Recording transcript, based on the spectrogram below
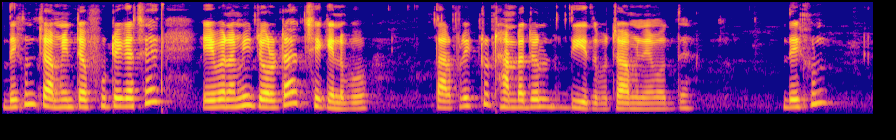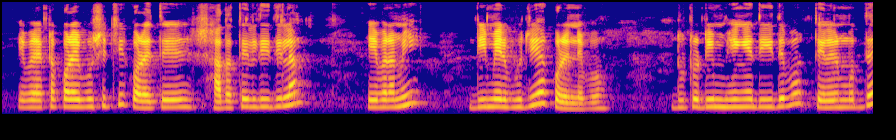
দেখুন, চাউমিনটা ফুটে গেছে, এবার আমি জলটা ছেঁকে নেব। তারপরে একটু ঠান্ডা জল দিয়ে দেবো চাউমিনের মধ্যে। দেখুন, এবার একটা কড়াই বসেছি, কড়াইতে সাদা তেল দিয়ে দিলাম। এবার আমি ডিমের ভুজিয়া করে নেব। দুটো ডিম ভেঙে দিয়ে দেব তেলের মধ্যে।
